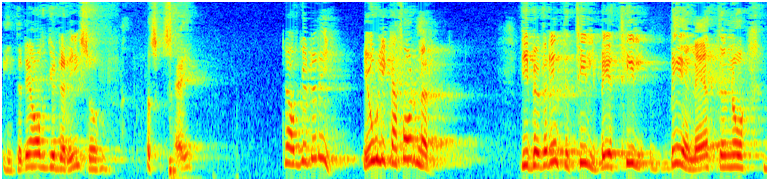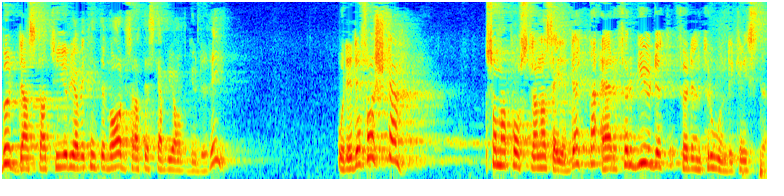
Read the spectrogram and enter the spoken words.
inte det avguderi, så, Alltså, säg. Det är avguderi i olika former. Vi behöver inte tillbe till beläten och buddhastatyer, jag vet inte vad, för att det ska bli avguderi. Och det är det första som apostlarna säger, detta är förbjudet för den troende kristen.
